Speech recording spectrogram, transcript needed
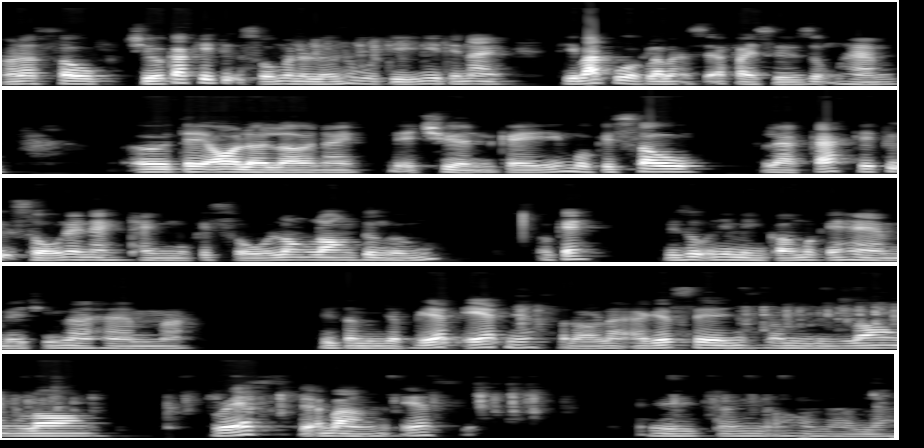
nó là sâu chứa các cái tự số mà nó lớn hơn một tí như thế này thì bắt buộc là bạn sẽ phải sử dụng hàm toll này để chuyển cái một cái sâu là các cái tự số này này thành một cái số long long tương ứng. Ok? Ví dụ như mình có một cái hàm đấy chính là hàm mà bây giờ mình nhập get s nhé sau đó là agc nhé sau đó mình long long ref sẽ bằng s. E đó là là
